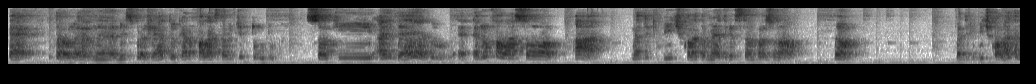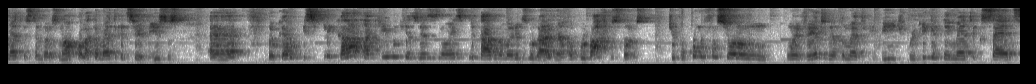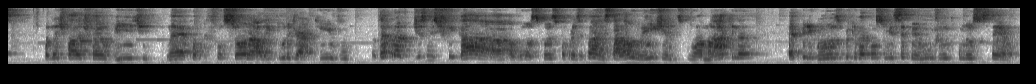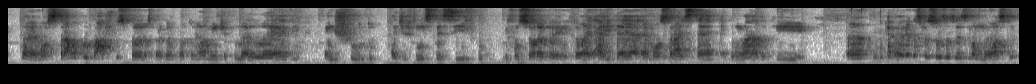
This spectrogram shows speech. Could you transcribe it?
É, então, né, né, nesse projeto eu quero falar exatamente de tudo. Só que a ideia do, é, é não falar só, ah, metric bit coleta métrica de sistema operacional. Não, Bit coleta métrica de sistema operacional, coleta métrica de serviços. É, eu quero explicar aquilo que às vezes não é explicado na maioria dos lugares, né? Ou por baixo dos panos. Tipo, como funciona um, um evento dentro do Metric Bit, por que, que ele tem metric sets, quando a gente fala de FileBit, né, como que funciona a leitura de arquivo, até para desmistificar algumas coisas, como por exemplo, ah, instalar um agent numa máquina é perigoso porque vai consumir CPU junto com o meu sistema. Não, é mostrar por baixo dos panos para ver o quanto realmente aquilo é leve é enxuto, é de fim específico e funciona bem. Então a, ideia é mostrar a stack de um lado que, uh, que a maioria das pessoas às vezes não mostra,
